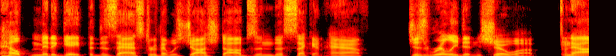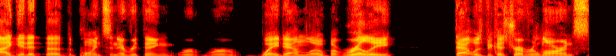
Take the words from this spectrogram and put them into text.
help mitigate the disaster that was Josh Dobbs in the second half just really didn't show up. Now I get it, the the points and everything were were way down low, but really that was because Trevor Lawrence,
